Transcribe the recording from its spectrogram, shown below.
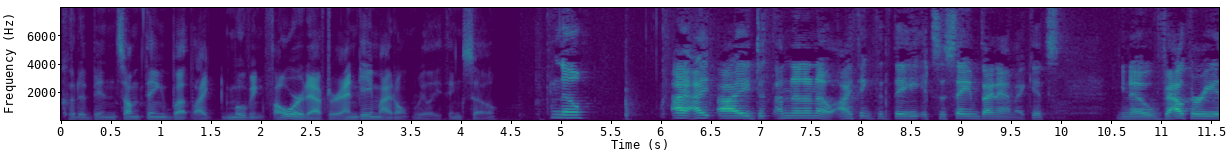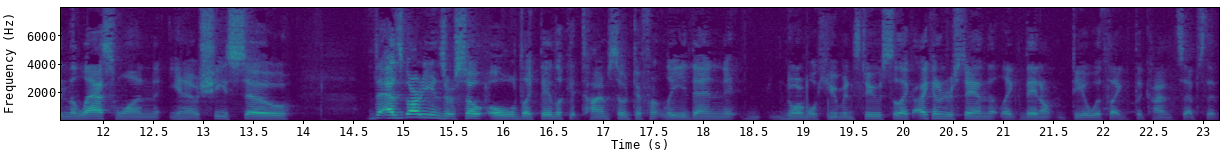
could have been something, but like moving forward after Endgame, I don't really think so. No, I I, uh, no, no, no. I think that they, it's the same dynamic. It's, you know, Valkyrie in the last one. You know, she's so. The Asgardians are so old, like they look at time so differently than normal humans do. So, like, I can understand that, like, they don't deal with like the concepts that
